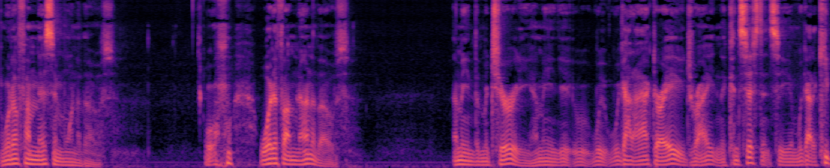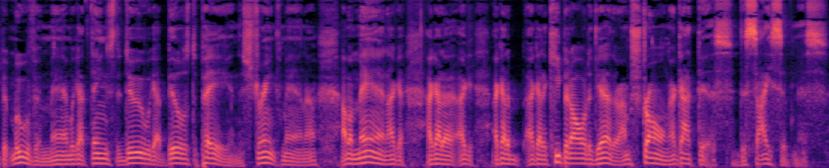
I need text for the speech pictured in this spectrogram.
What if I'm missing one of those? What if I'm none of those? I mean, the maturity. I mean, we, we got to act our age, right? And the consistency, and we got to keep it moving, man. We got things to do. We got bills to pay, and the strength, man. I, am a man. I got, I gotta, I, I gotta, I gotta keep it all together. I'm strong. I got this. Decisiveness.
